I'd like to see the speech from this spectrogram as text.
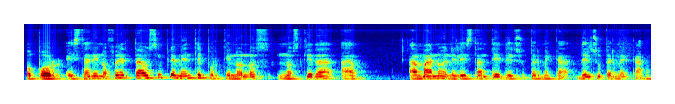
o por estar en oferta o simplemente porque no nos, nos queda a, a mano en el estante del supermercado, del supermercado.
